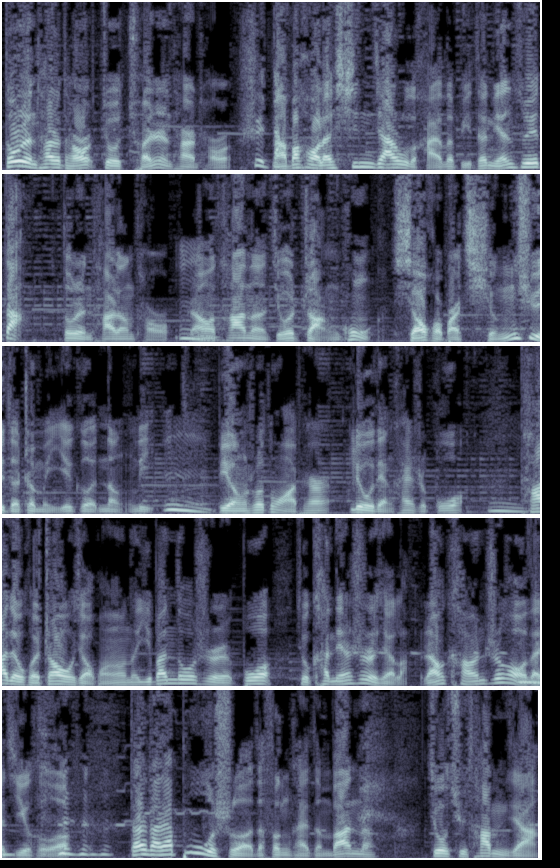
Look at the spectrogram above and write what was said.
都认他是头，就全认他是头。是的，哪怕后来新加入的孩子比他年岁大。都认他当头，然后他呢就有掌控小伙伴情绪的这么一个能力。嗯，比方说动画片六点开始播，嗯，他就会招呼小朋友呢，一般都是播就看电视去了，然后看完之后再集合。但是大家不舍得分开，怎么办呢？就去他们家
